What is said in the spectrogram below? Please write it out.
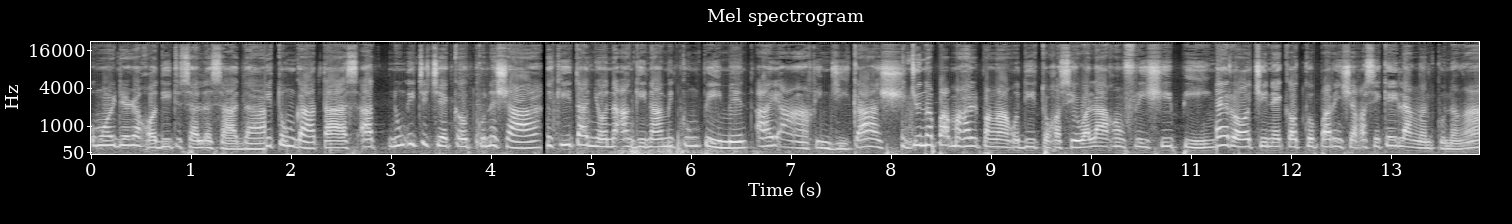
umorder ako dito sa Lazada, itong gatas at nung i-checkout ko na siya, nakita nyo na ang ginamit kong payment ay ang aking Gcash. Medyo napamahal pa nga ako dito kasi wala akong free shipping, pero checkout ko pa rin siya kasi kailangan ko na nga.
